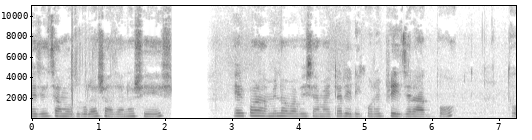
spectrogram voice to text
এই যে চামচগুলো সাজানো শেষ। এরপর আমি নবাবী সেমাইটা রেডি করে ফ্রিজে রাখব। তো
